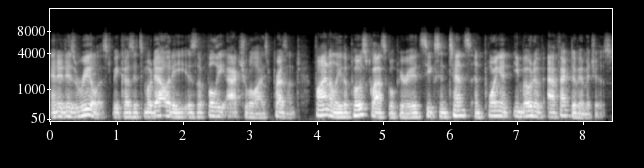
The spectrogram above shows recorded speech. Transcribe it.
and it is realist because its modality is the fully actualized present. Finally, the post classical period seeks intense and poignant emotive affective images.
